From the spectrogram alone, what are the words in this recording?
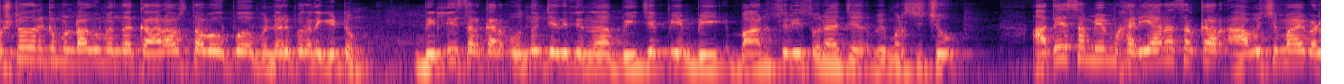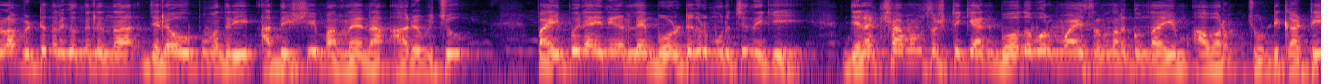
ഉഷ്ണതരംഗമുണ്ടാകുമെന്ന് കാലാവസ്ഥാ വകുപ്പ് മുന്നറിയിപ്പ് നൽകിയിട്ടും ദില്ലി സർക്കാർ ഒന്നും ചെയ്തില്ലെന്ന് B J P M P Bansuri Swaraj വിമർശിച്ചു. അതേസമയം ഹരിയാന സർക്കാർ ആവശ്യമായ വെള്ളം വിട്ടു നൽകുന്നില്ലെന്ന് ജലവകുപ്പ് മന്ത്രി അതിഷി മർലേന ആരോപിച്ചു. പൈപ്പ് ലൈനുകളിലെ ബോൾട്ടുകൾ മുറിച്ചു നീക്കി ജലക്ഷാമം സൃഷ്ടിക്കാൻ ബോധപൂർവമായ ശ്രമം നടക്കുന്നതായും അവർ ചൂണ്ടിക്കാട്ടി.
